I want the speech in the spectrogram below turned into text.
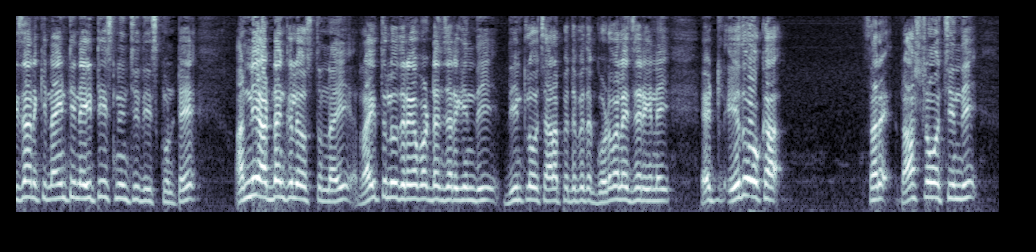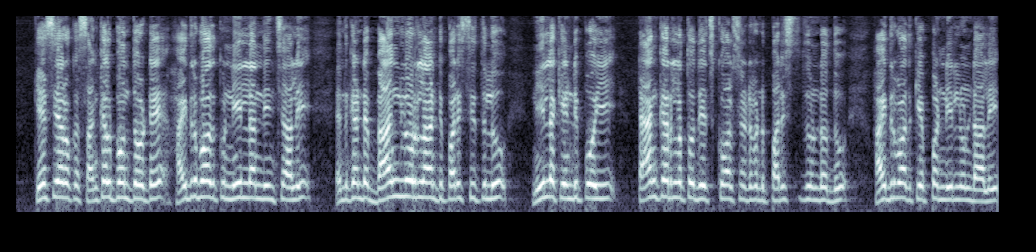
నిజానికి నైన్టీన్ ఎయిటీస్ నుంచి తీసుకుంటే అన్ని అడ్డంకులే వస్తున్నాయి. రైతులు తిరగబడడం జరిగింది. దీంట్లో చాలా పెద్ద పెద్ద గొడవలే జరిగినాయి. ఏదో ఒక సరే రాష్ట్రం వచ్చింది. కేసీఆర్ ఒక సంకల్పంతో హైదరాబాద్కు నీళ్ళు అందించాలి. ఎందుకంటే బెంగళూరు లాంటి పరిస్థితులు నీళ్ళకి ఎండిపోయి ట్యాంకర్లతో తెచ్చుకోవాల్సినటువంటి పరిస్థితి ఉండొద్దు. హైదరాబాద్కి ఎప్పటి నీళ్ళు ఉండాలి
